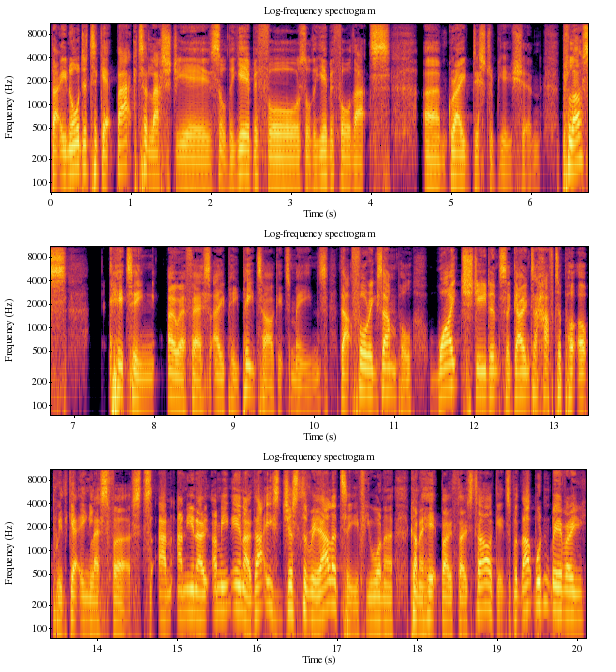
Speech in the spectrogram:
that in order to get back to last year's or the year before's or the year before that's, um, grade distribution, plus hitting OFS APP targets means that, for example, white students are going to have to put up with getting less firsts. And, and, you know, I mean, you know, that is just the reality if you want to kind of hit both those targets. But that wouldn't be a very,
